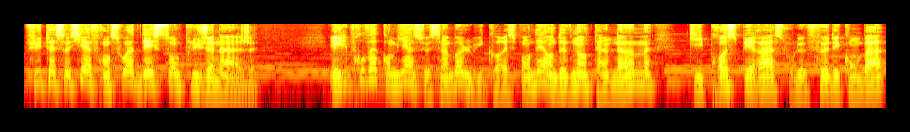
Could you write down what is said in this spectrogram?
fut associé à François dès son plus jeune âge. Et il prouva combien ce symbole lui correspondait en devenant un homme qui prospéra sous le feu des combats,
